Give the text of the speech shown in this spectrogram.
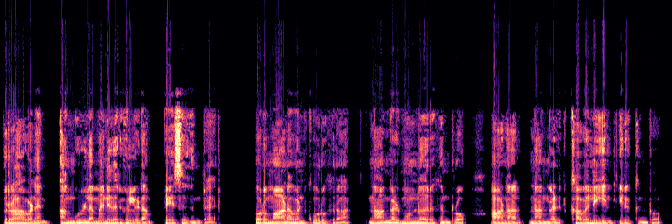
ராவணன் அங்குள்ள மனிதர்களிடம் பேசுகின்றார். ஒரு மாணவன் கூறுகிறார் நாங்கள் முன்னேறுகின்றோம் ஆனால் நாங்கள் கவலையில் இருக்கின்றோம்.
